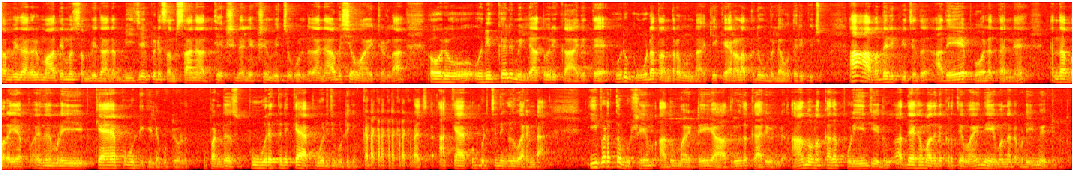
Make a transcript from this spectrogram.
സംവിധാനം ഒരു മാധ്യമ സംവിധാനം ബി ജെ പിയുടെ സംസ്ഥാന അധ്യക്ഷനെ ലക്ഷ്യം വെച്ചുകൊണ്ട് അനാവശ്യമായിട്ടുള്ള ഒരു ഒരിക്കലുമില്ലാത്ത ഒരു കാര്യത്തെ ഒരു ഗൂഢതന്ത്രമുണ്ടാക്കി കേരളത്തിന് മുമ്പിൽ അവതരിപ്പിച്ചു. ആ അവതരിപ്പിച്ചത് അതേപോലെ തന്നെ എന്താ പറയുക നമ്മൾ ഈ ക്യാപ്പ് പൊട്ടിക്കില്ല കുട്ടികൾ പണ്ട് പൂരത്തിന് ക്യാപ്പ് പിടിച്ച് പൊട്ടിക്കും. കട കട കട കട ആ ക്യാപ്പ് പിടിച്ച് നിങ്ങൾ വരണ്ട. ഇവിടുത്തെ വിഷയം അതുമായിട്ട് യാതൊരുവിധ കാര്യമുണ്ട് ആ നുണക്കഥ പൊളിയുകയും ചെയ്തു അദ്ദേഹം അതിന് കൃത്യമായി നിയമ നടപടിയും ഏറ്റെടുത്തു.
